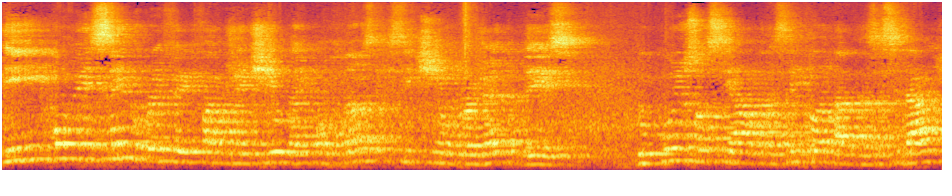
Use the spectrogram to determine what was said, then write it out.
e convencendo o prefeito Fábio Gentil da importância que se tinha um projeto desse, do cunho social para ser implantado nessa cidade,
